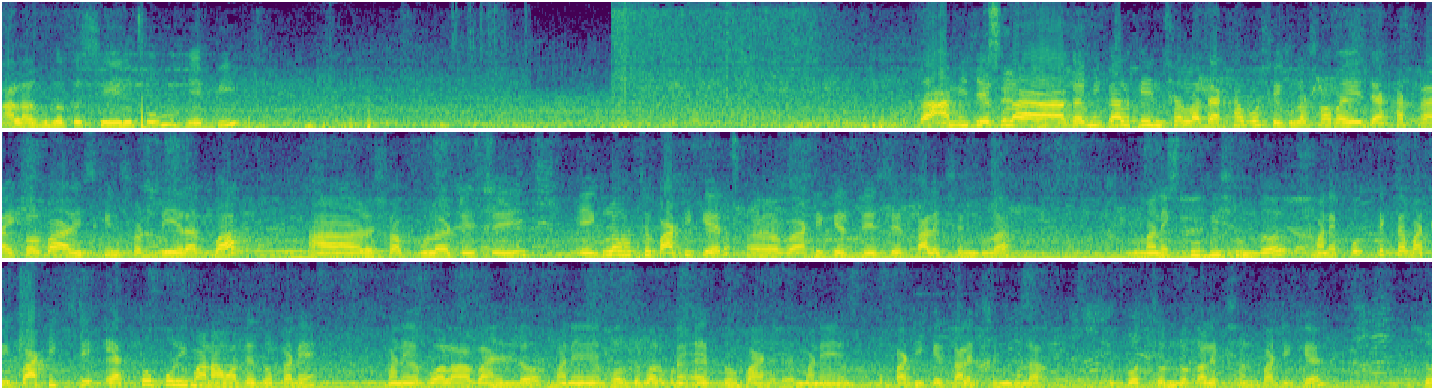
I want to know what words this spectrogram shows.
কালারগুলো তো সেই রকম হেভি। তো আমি যেগুলো আগামীকালকে ইনশাল্লাহ দেখাবো সেগুলো সবাই দেখার ট্রাই করবা আর স্ক্রিনশট দিয়ে রাখবা। আর সবগুলা ড্রেসেই, এগুলো হচ্ছে বাটিকের বাটিকের ড্রেসের কালেকশনগুলা। মানে খুবই সুন্দর। মানে প্রত্যেকটা বাটিক বাটিকতে এত পরিমাণ আমাদের দোকানে মানে বলা বাহিল্য মানে বলতে পারব না, এত মানে বাটিকের কালেকশনগুলা, প্রচণ্ড কালেকশন বাটিকের। তো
